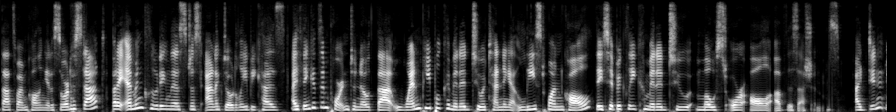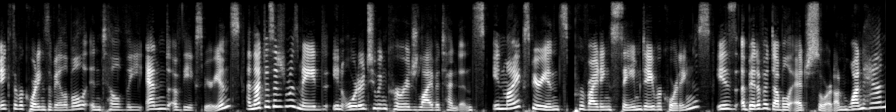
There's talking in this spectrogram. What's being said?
That's why I'm calling it a sort of stat. But I am including this just anecdotally because I think it's important to note that when people committed to attending at least one call, they typically committed to most or all of the sessions. I didn't make the recordings available until the end of the experience, and that decision was made in order to encourage live attendance. In my experience, providing same day recordings is a bit of a double edged sword. On one hand,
